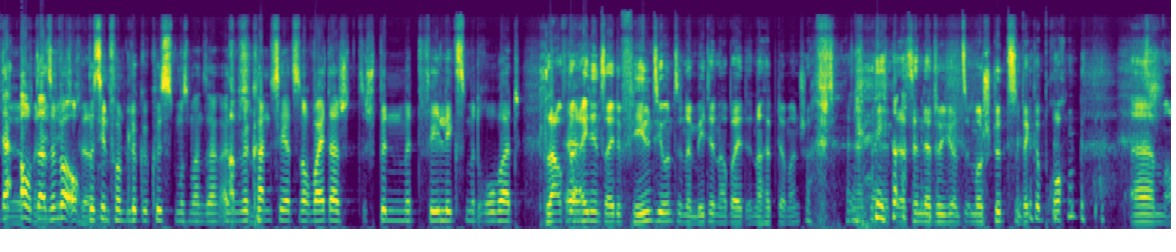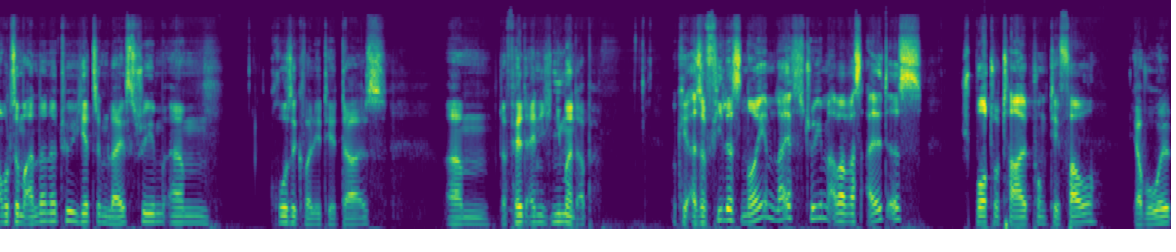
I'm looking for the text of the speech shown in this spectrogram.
Da, auch da sind wir auch ein bisschen von Glück geküsst, muss man sagen. Also Absolut. wir können es jetzt noch weiter spinnen mit Felix, mit Robert. Klar, auf der Äh, einen Seite fehlen sie uns in der Medienarbeit innerhalb der Mannschaft. da, da sind natürlich uns immer Stützen weggebrochen. ähm, aber zum anderen natürlich jetzt im Livestream ähm, große Qualität da ist. Ähm, da fällt eigentlich niemand ab. Okay, also vieles neu im Livestream, aber was alt ist, sporttotal.tv, Jawohl,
